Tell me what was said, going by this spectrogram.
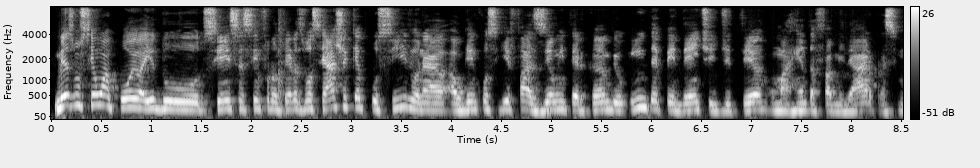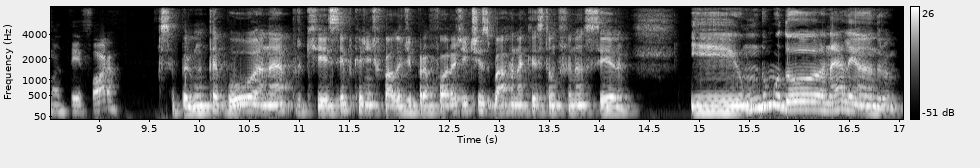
Mesmo sem o apoio aí do, Ciências Sem Fronteiras, você acha que é possível né, alguém conseguir fazer um intercâmbio independente de ter uma renda familiar para se manter fora? Essa pergunta é boa, né? Porque sempre que a gente fala de ir para fora, a gente esbarra na questão financeira. E o mundo mudou, né, Leandro?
